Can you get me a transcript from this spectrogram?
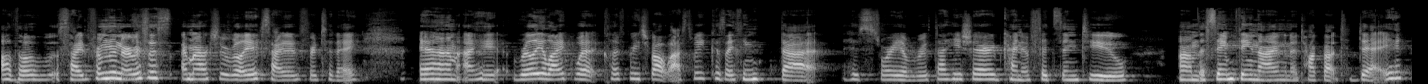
although aside from the nervousness, I'm actually really excited for today. And I really like what Cliff preached about last week because I think that his story of Ruth that he shared kind of fits into um, the same thing that I'm going to talk about today.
